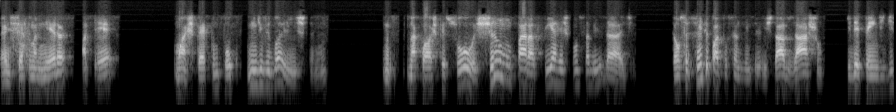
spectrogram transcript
É, de certa maneira, até um aspecto um pouco individualista, né? na qual as pessoas chamam para si a responsabilidade. Então, 64% dos entrevistados acham que depende de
